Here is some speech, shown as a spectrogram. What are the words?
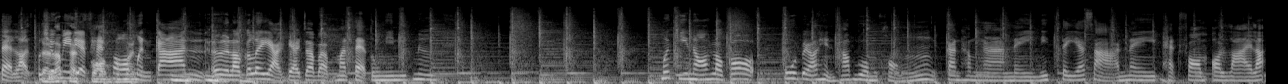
แต่ละโซแต่เชียลมีเดียแพลตฟอร์มแต่ละแพลตฟอร์มของมันเหมือนกันอืมเออเราก็เลยอยากอยากจะแบบมาแตะตรงนี้นิดนึง เมื่อกี้เนาะเราก็พูดไปแล้วเห็นภาพรวมของการทำงานในนิตยสารในแพลตฟอร์มออนไลน์ละ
